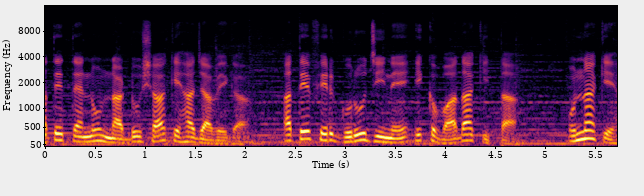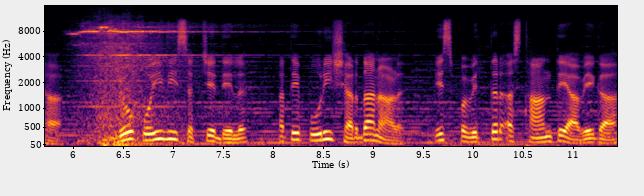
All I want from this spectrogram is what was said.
ਅਤੇ ਤੈਨੂੰ ਨਾਡੂ ਸ਼ਾਹ ਕਿਹਾ ਜਾਵੇਗਾ। ਅਤੇ ਫਿਰ ਗੁਰੂ ਜੀ ਨੇ ਇੱਕ ਵਾਅਦਾ ਕੀਤਾ। ਉਹਨਾਂ ਕਿਹਾ, ਜੋ ਕੋਈ ਵੀ ਸੱਚੇ ਦਿਲ ਅਤੇ ਪੂਰੀ ਸ਼ਰਧਾ ਨਾਲ ਇਸ ਪਵਿੱਤਰ ਅਸਥਾਨ ਤੇ ਆਵੇਗਾ,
